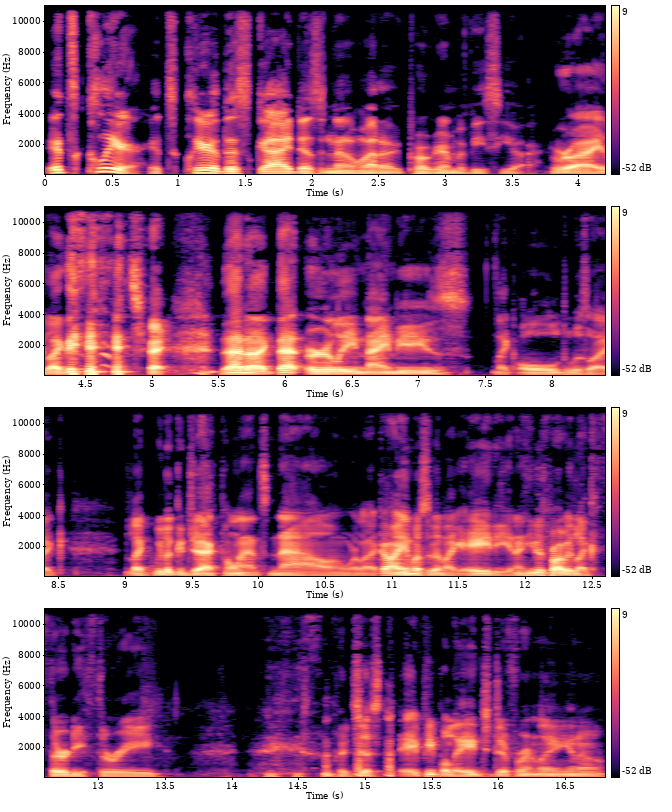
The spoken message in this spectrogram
it's clear. It's clear this guy doesn't know how to program a VCR. Right, like that's right. That like that early '90s like old was like like we look at Jack Palance now and we're like, oh, he must have been like 80, and he was probably like 33. but just eh, people age differently, you know.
